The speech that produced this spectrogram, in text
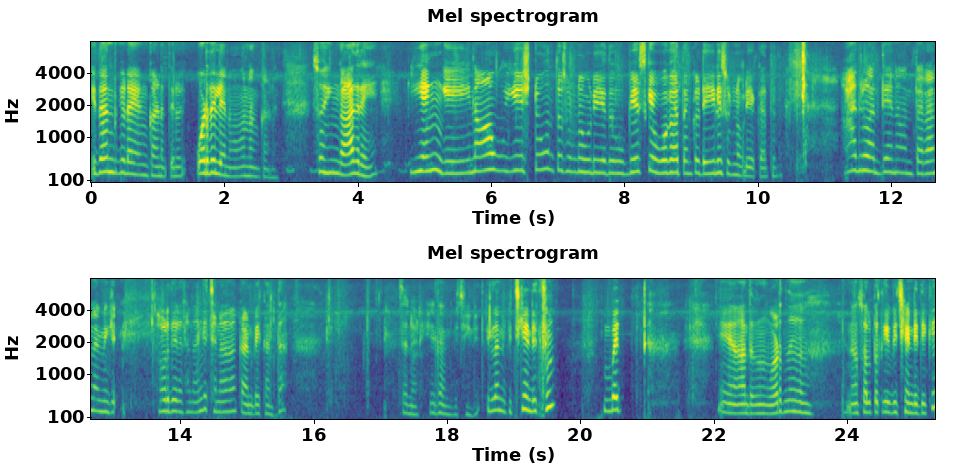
ಇದೊಂದು ಗಿಡ ಹೆಂಗೆ ಕಾಣುತ್ತೆ ನೋಡಿ. ಹೊಡೆದಿಲ್ಲೇನೋ ನಂಗೆ ಕಾಣುತ್ತೆ. ಸೊ ಹಿಂಗಾದರೆ ಹೆಂಗೆ ನಾವು ಎಷ್ಟು ಅಂತ ಸುಣ್ಣ ಹೊಡಿಯೋದು ಬೇಸಿಗೆ ಹೋಗೋ ತನಕ ಡೈಲಿ ಸುಣ್ಣ ಹೊಡಿಯೋಕ್ಕಾಗ್ತದೆ ಆದರೂ ಅದೇನೋ ಒಂಥರ ನಮಗೆ. ಹೊಡೆದಿರೋ ಸಣ್ಣ ಹಂಗೆ ಚೆನ್ನಾಗಿ ಕಾಣಬೇಕಂತ. ಸರ್ ನೋಡಿ ಇಲ್ಲೊಂದು ಬಿಚ್ಕೊಂಡಿತ್ತು ಇಲ್ಲೊಂದು ಬಿಚ್ಕೊಂಡಿತ್ತು. ಬಟ್ ಅದು ಹೊಡೆದು ನಾವು ಸ್ವಲ್ಪ ಹೊತ್ತಿಗೆ ಬಿಚ್ಕೊಂಡಿದ್ದಕ್ಕೆ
